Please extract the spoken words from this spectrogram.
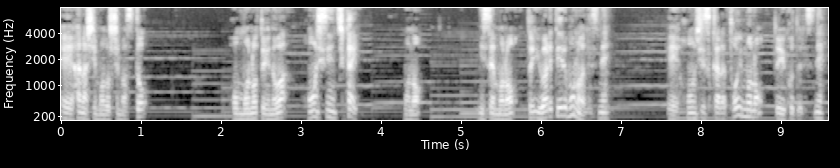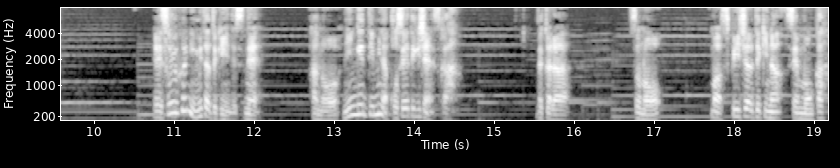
えー、話戻しますと、本物というのは本質に近いもの、偽物と言われているものはですね、えー、本質から遠いものということですね。えー、そういう風に見たときにですね、あの、人間ってみんな個性的じゃないですか。だから、その、まあ、スピーチャル的な専門家、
